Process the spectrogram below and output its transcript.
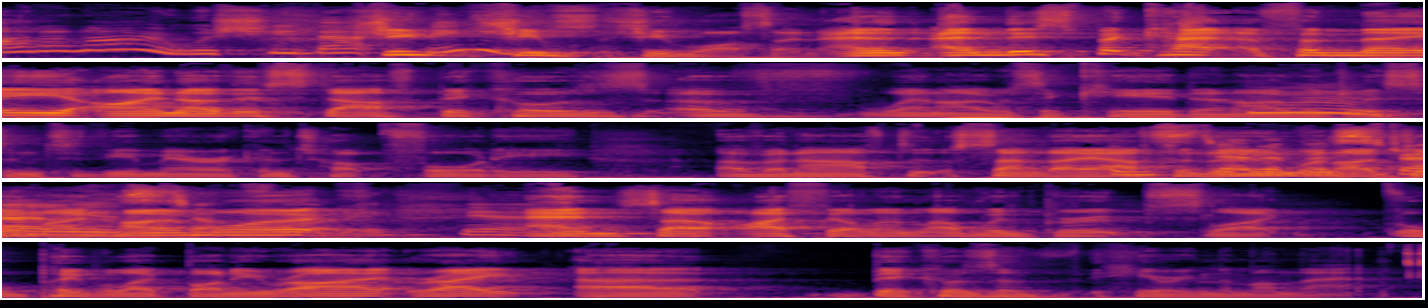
I don't know. Was she that she big? she she wasn't. And and this became for me. I know this stuff because of when I was a kid, and I Hmm. would listen to the American Top Forty of an after Sunday Instead afternoon when I do my homework. yeah. And so I fell in love with groups like well, people like Bonnie Raitt, Raitt uh, because of hearing them on that.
